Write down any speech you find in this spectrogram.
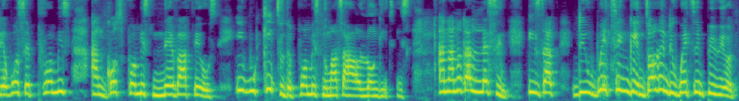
There was a promise and God's promise never fails. He will keep to the promise no matter how long it is. And another lesson is that the waiting game, during the waiting period,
